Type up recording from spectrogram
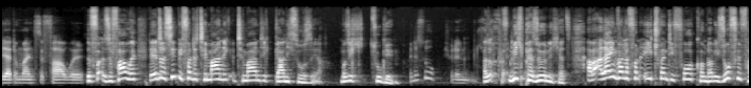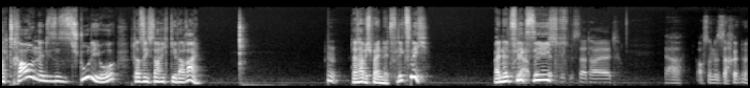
Ja, du meinst The Farwell. The, The Farwell, der interessiert mich von der Thematik, Thematik gar nicht so sehr. Muss ich zugeben. Findest du? Ich finde den Also mich persönlich jetzt. Aber allein weil er von A24 kommt, habe ich so viel Vertrauen in dieses Studio, dass ich sage, ich gehe da rein. Hm. Das habe ich bei Netflix nicht. Bei Netflix ja, sehe ich. Netflix ist das halt. Ja, auch so eine Sache, ne?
